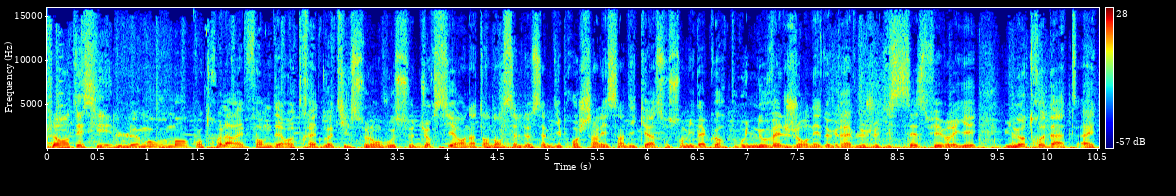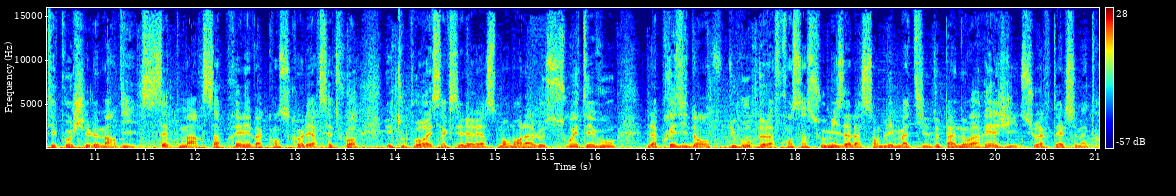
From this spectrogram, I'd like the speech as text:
Florent Tessier. Le mouvement contre la réforme des retraites doit-il, selon vous, se durcir En attendant celle de samedi prochain, les syndicats se sont mis d'accord pour une nouvelle journée de grève le jeudi 16 février. Une autre date a été cochée le mardi 7 mars, après les vacances scolaires cette fois, et tout pourrait s'accélérer à ce moment-là. Le souhaitez-vous? La présidente du groupe de la France Insoumise à l'Assemblée, Mathilde Panot, a réagi sur RTL ce matin.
